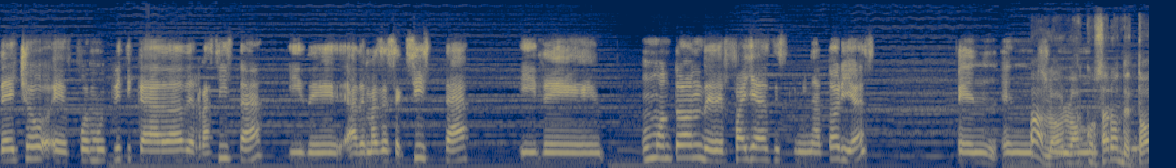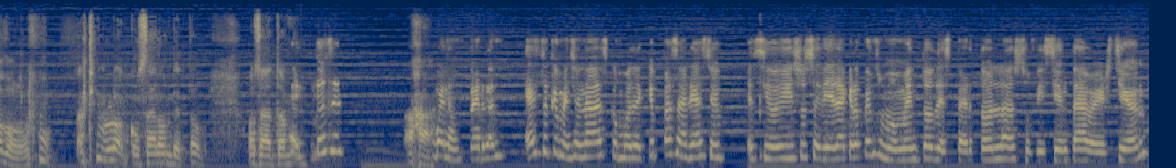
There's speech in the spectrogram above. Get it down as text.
de hecho, eh, fue muy criticada de racista y de, además de sexista y de un montón de fallas discriminatorias. En, en ah, lo, acusaron de todo. lo acusaron de todo. O sea, también. Entonces, bueno, perdón. Esto que mencionabas, como de qué pasaría si, si hoy sucediera, creo que en su momento despertó la suficiente aversión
